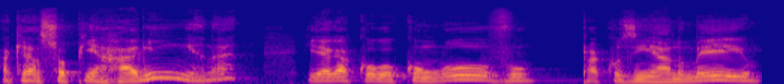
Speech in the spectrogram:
aquela sopinha rarinha, né? e ela colocou um ovo para cozinhar no meio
